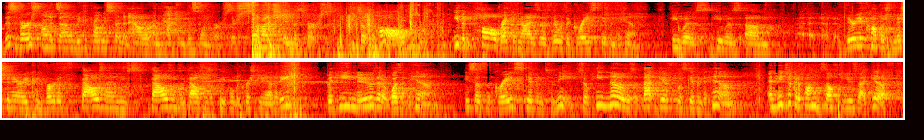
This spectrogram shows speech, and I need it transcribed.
This verse on its own, we could probably spend an hour unpacking this one verse. There's so much in this verse. So, Paul, even Paul recognizes there was a grace given to him. He was, he was um, a, a very accomplished missionary, converted thousands, thousands and thousands of people to Christianity, but he knew that it wasn't him. He says, The grace given to me. So he knows that that gift was given to him, and he took it upon himself to use that gift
